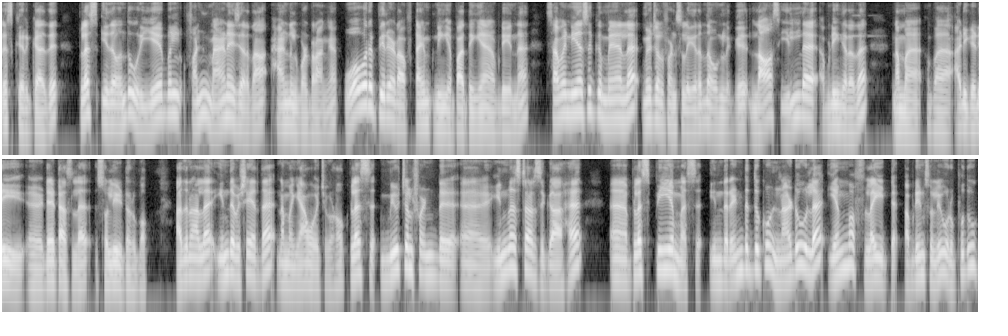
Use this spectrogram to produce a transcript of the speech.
ரிஸ்க் இருக்காது. ப்ளஸ் இதை வந்து ஒரு ஏபிள் ஃபண்ட் மேனேஜர் தான் ஹேண்டில் பண்ணுறாங்க ஓவர் பீரியட் ஆஃப் டைம் நீங்கள் பார்த்தீங்க அப்படின்னா செவன் இயர்ஸுக்கு மேலே மியூச்சுவல் ஃபண்ட்ஸில் இருந்தவங்களுக்கு லாஸ் இல்லை அப்படிங்கிறத நம்ம வ- அடிக்கடி டேட்டாஸில் சொல்லிகிட்டு இருக்கோம். அதனால இந்த விஷயத்த நம்ம ஞாபகம் வச்சுக்கணும். ப்ளஸ் மியூச்சுவல் ஃபண்டு இன்வெஸ்டர்ஸுக்காக ப்ளஸ் பிஎம்எஸ் இந்த ரெண்டுத்துக்கும் நடுவில் எம்எஃப் லைட் அப்படின்னு சொல்லி ஒரு புது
